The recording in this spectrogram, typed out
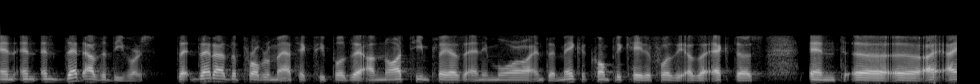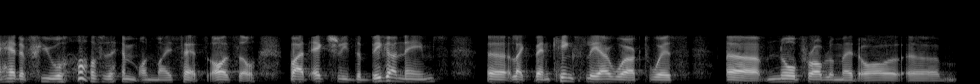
And and and that are the divas. That that are the problematic people. They are not team players anymore and they make it complicated for the other actors. And uh, uh I, I had a few of them on my sets also. But actually the bigger names uh, like Ben Kingsley I worked with uh, no problem at all. Um,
